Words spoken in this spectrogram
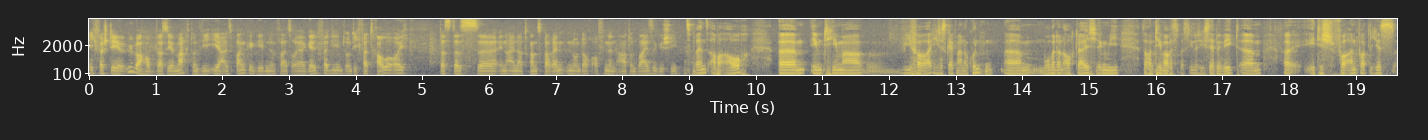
ich verstehe überhaupt, was ihr macht und wie ihr als Bank gegebenenfalls euer Geld verdient und ich vertraue euch dass das äh, in einer transparenten und auch offenen Art und Weise geschieht. Transparenz, aber auch ähm, im Thema, wie verwalte ich das Geld meiner Kunden, ähm, wo man dann auch gleich irgendwie, das ist auch ein Thema, was, was Sie natürlich sehr bewegt, ähm, äh, ethisch verantwortliches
